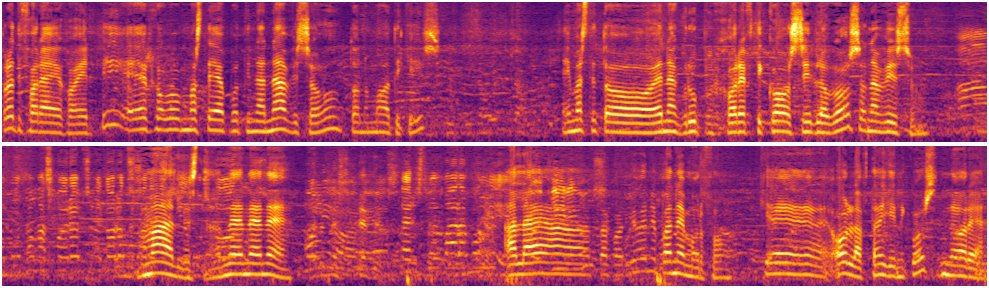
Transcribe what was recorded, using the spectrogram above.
Πρώτη φορά έχω έρθει. Έρχομαστε από την Ανάβησο, το νομότικης. Είμαστε το ένα γκρουπ χορευτικό σύλλογος Αναβίσου. Α, που θα μας χορέψουμε τώρα τους Μάλιστα, ναι, ναι, ναι. Πολύ ωραία. Ευχαριστούμε πάρα πολύ. Αλλά το χωριό είναι πανέμορφο και όλα αυτά γενικώς είναι ωραία.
